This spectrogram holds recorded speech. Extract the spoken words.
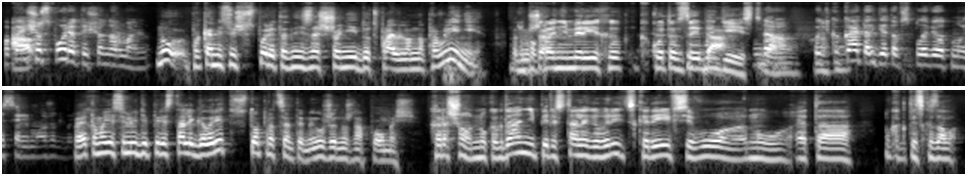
Пока а, еще спорят, еще нормально. Ну, пока если еще спорят, это не значит, что они идут в правильном направлении. Потому ну, по что... крайней мере, их какое-то взаимодействие. Да, да. хоть ага. какая-то где-то всплывет мысль, может быть. Поэтому, если люди перестали говорить, сто процентов им уже нужна помощь. Хорошо, но когда они перестали говорить, скорее всего, ну, это, ну, как ты сказал,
